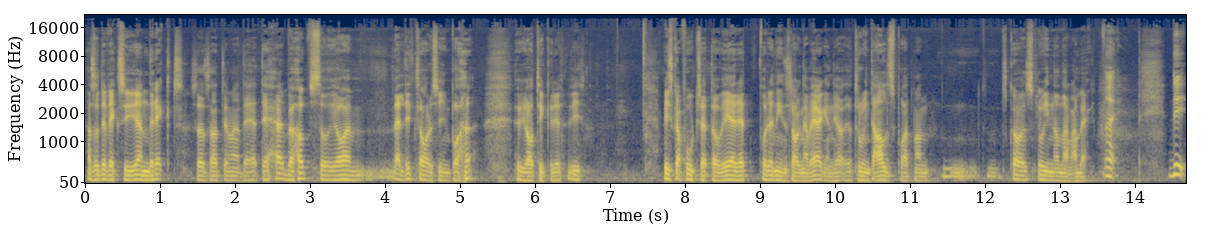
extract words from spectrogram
Alltså det växer ju igen direkt. Så, så att menar, det, det här behövs och jag har en väldigt klar syn på hur jag tycker det, vi, vi ska fortsätta och vi är rätt på den inslagna vägen. Jag, jag tror inte alls på att man mm, ska slå in någon annan väg. Nej. Det,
